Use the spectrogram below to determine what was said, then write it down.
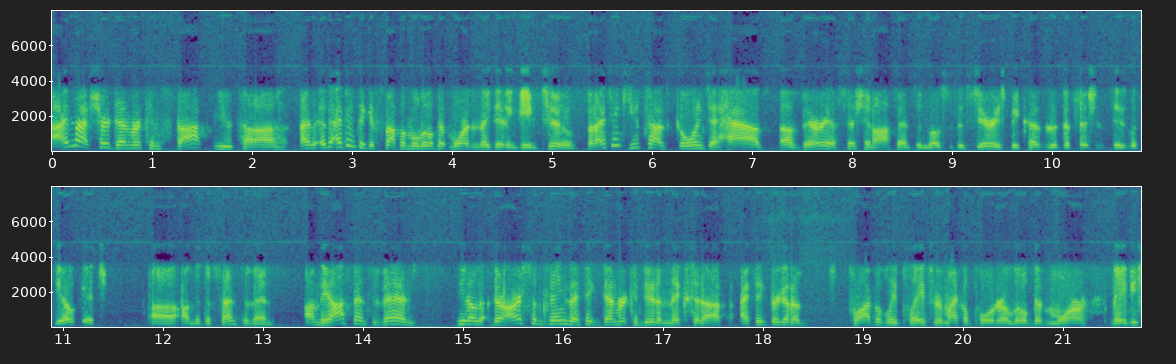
I'm not sure Denver can stop Utah. I, I think they could stop them a little bit more than they did in Game Two. But I think Utah's going to have a very efficient offense in most of the series because of the deficiencies with Jokic uh, on the defensive end. On the offensive end, you know, there are some things I think Denver can do to mix it up. I think they're going to probably play through Michael Porter a little bit more. Maybe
